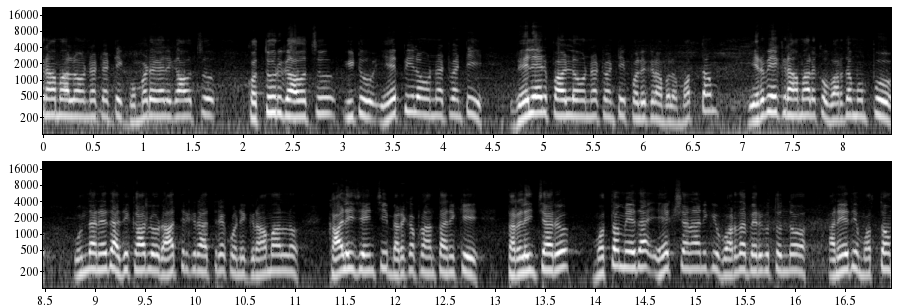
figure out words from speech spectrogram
గ్రామాల్లో ఉన్నటువంటి గుమ్మడివేలు కావచ్చు కొత్తూరు కావచ్చు ఇటు ఏపీలో ఉన్నటువంటి వేలేరుపాడులో ఉన్నటువంటి పలు గ్రామాలు. మొత్తం ఇరవై గ్రామాలకు వరద ముంపు ఉందనేది అధికారులు రాత్రికి రాత్రే కొన్ని గ్రామాలను ఖాళీ చేయించి మెరక ప్రాంతానికి తరలించారు. మొత్తం మీద ఏ క్షణానికి వరద పెరుగుతుందో అనేది మొత్తం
